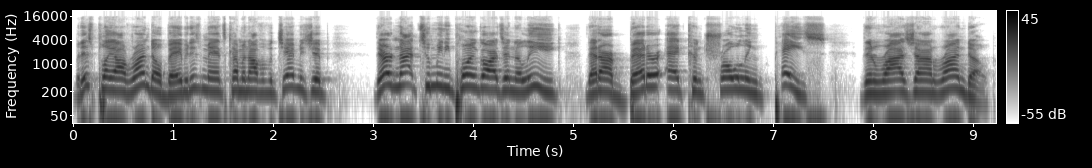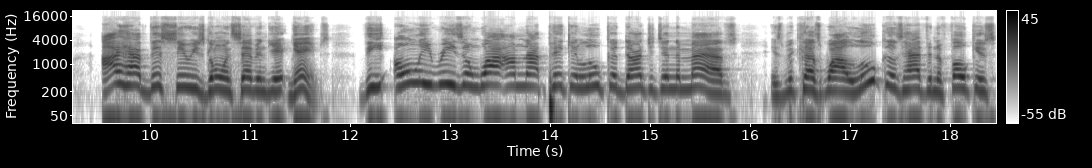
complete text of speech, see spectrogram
But this playoff Rondo, baby, this man's coming off of a championship. There are not too many point guards in the league that are better at controlling pace than Rajon Rondo. I have this series going seven games. The only reason why I'm not picking Luka Doncic in the Mavs is because while Luka's having to focus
